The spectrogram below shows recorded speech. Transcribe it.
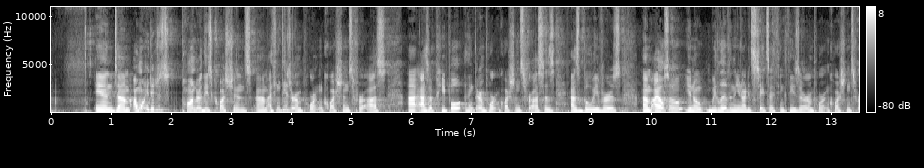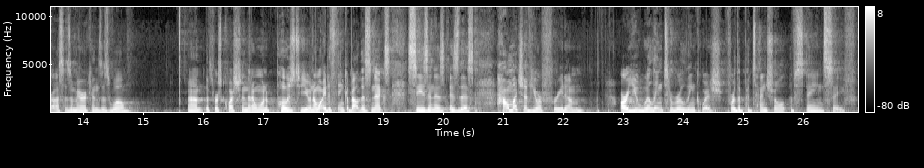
And um, I want you to just ponder these questions. Um, I think these are important questions for us uh, as a people. I think they're important questions for us as, as believers. Um, I also, you know, we live in the United States. I think these are important questions for us as Americans as well. Um, the first question that I want to pose to you, and I want you to think about this next season, is, is this How much of your freedom are you willing to relinquish for the potential of staying safe?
